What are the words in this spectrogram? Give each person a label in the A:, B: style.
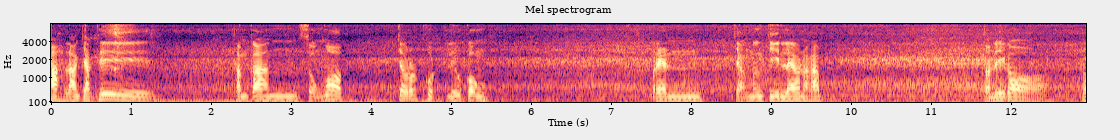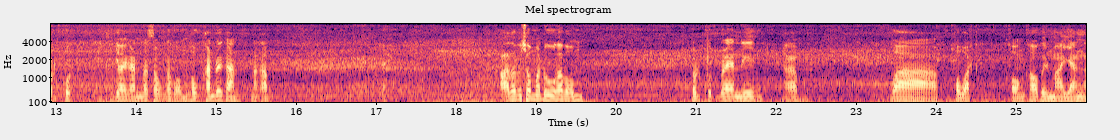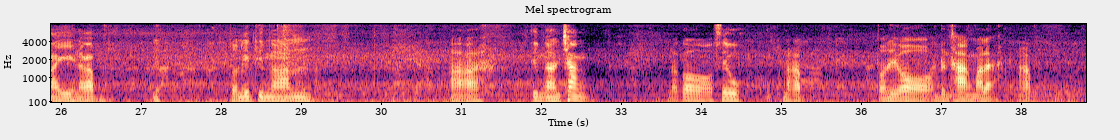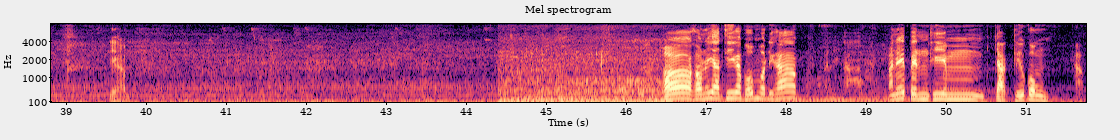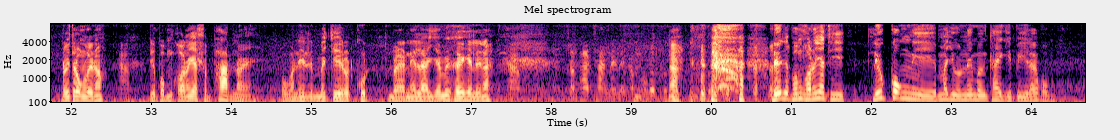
A: อะหลังจากที่ทำการส่งมอบเจ้ารถขุดหลิวกงแบรนด์จากเมืองจีนแล้วนะครับ ตอนนี้ก็รถขุดทยอยกันมาส่งครับผมหกคันด้วยกันนะครับพาท่านผู้ชมมาดูครับผม รถขุดแบรนด์นี้นะครับ ว่าประวัติของเขาเป็นมายังไงนะครับนี่ตอนนี้ทีมงาน ทีมงานช่าง แล้วก็เซลล์นะครับ ตอนนี้ก็เดินทางมาแล้วนะครับนี่ครับอ๋อขออนุญาตทีครับผมสวัสดีครับ
B: สวัสดีครับ
A: อันนี้เป็นทีมจากหลิวกง
B: ครับ
A: โดยตรงเลยเนาะ
B: ครับ
A: เดี๋ยวผมขออนุญาตสัมภาษณ์หน่อยเพราะวันนี้ไม่เจอรถขุดแบรนด์นี้แล้วยังไม่เคยเห็นเลยนะครับ
B: สัมภาษณ์ช่างได้เลยครับผม
A: นะเดี๋ยวเดี๋ยวผมขออนุญาตทีหลิวกงนี่มาอยู่ในเมืองไทยกี่ปีแล้วครับผม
